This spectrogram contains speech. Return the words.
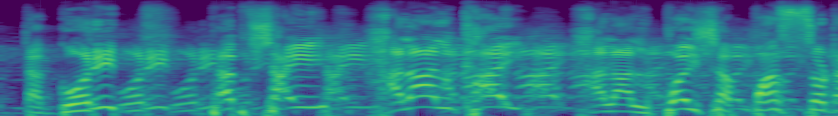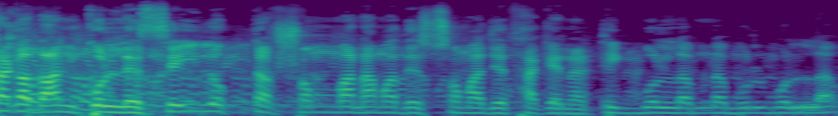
একটা গরিব ব্যবসায়ী হালাল খায়, হালাল পয়সা পাঁচশো টাকা দান করলে সেই লোকটার সম্মান আমাদের সমাজে থাকে না। ঠিক বললাম না ভুল বললাম?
